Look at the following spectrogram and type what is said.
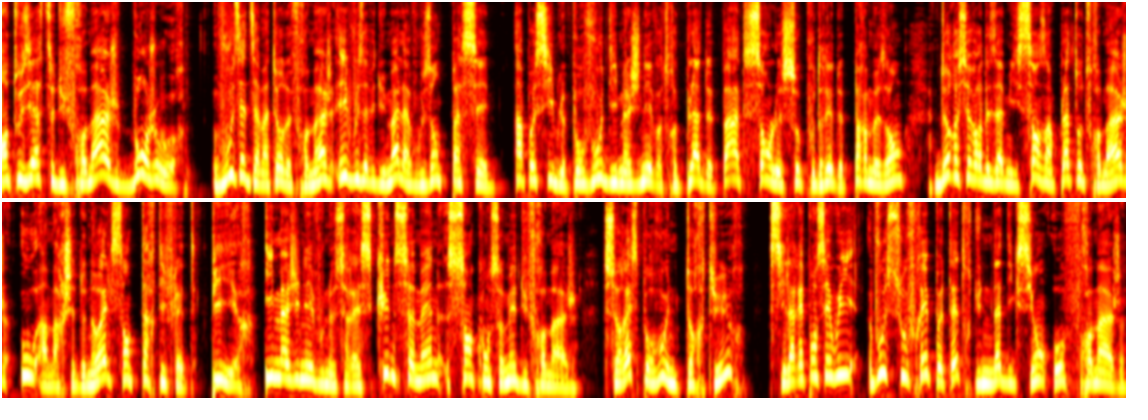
Enthousiaste du fromage, bonjour Vous êtes amateur de fromage et vous avez du mal à vous en passer. Impossible pour vous d'imaginer votre plat de pâtes sans le saupoudré de parmesan, de recevoir des amis sans un plateau de fromage ou un marché de Noël sans tartiflette. Pire, imaginez-vous ne serait-ce qu'une semaine sans consommer du fromage. Serait-ce pour vous une torture? Si la réponse est oui, vous souffrez peut-être d'une addiction au fromage.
